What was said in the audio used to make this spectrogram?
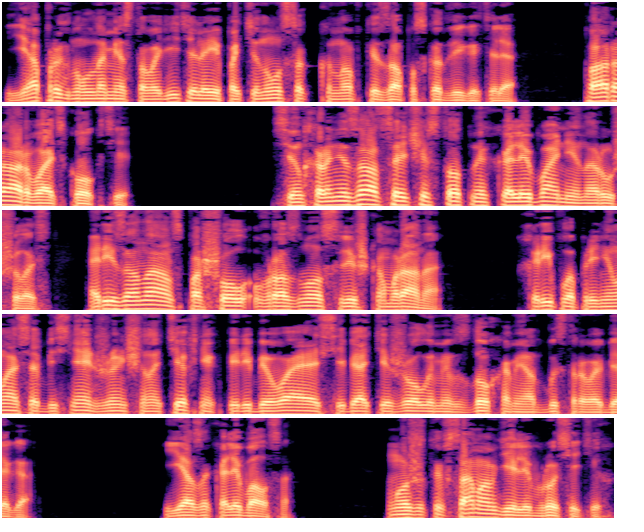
Я прыгнул на место водителя и потянулся к кнопке запуска двигателя. Пора рвать когти. Синхронизация частотных колебаний нарушилась. Резонанс пошел в разнос слишком рано. Хрипло принялась объяснять женщина-техник, перебивая себя тяжелыми вздохами от быстрого бега. Я заколебался. Может и в самом деле бросить их?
